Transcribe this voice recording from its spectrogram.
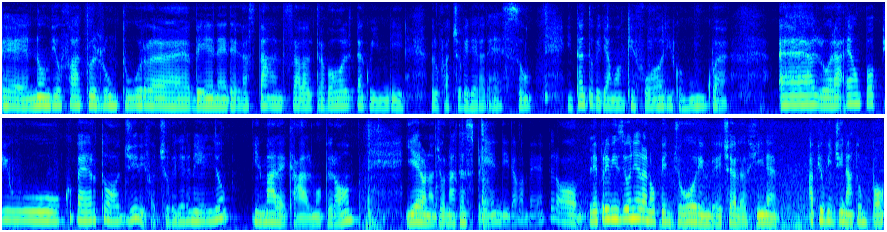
Eh, non vi ho fatto il room tour eh, bene della stanza l'altra volta, quindi ve lo faccio vedere adesso. Intanto vediamo anche fuori comunque. Eh, allora, è un po' più coperto oggi, vi faccio vedere meglio. Il mare è calmo però. Ieri era una giornata splendida, vabbè, però le previsioni erano peggiori invece alla fine ha piovigginato un po',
